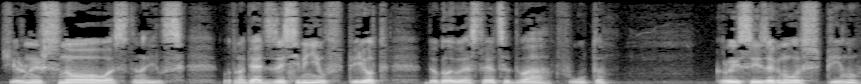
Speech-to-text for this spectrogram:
Черныш снова остановился. Вот он опять засеменил вперед. До головы остается два фута. Крыса изогнула спину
